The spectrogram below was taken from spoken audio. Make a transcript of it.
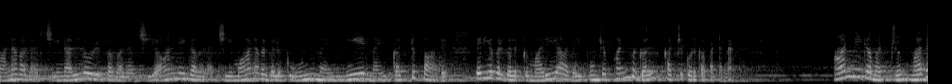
மன வளர்ச்சி நல்லொழுக்க வளர்ச்சி ஆன்மீக வளர்ச்சி மாணவர்களுக்கு உண்மை நேர்மை கட்டுப்பாடு பெரியவர்களுக்கு மரியாதை போன்ற பண்புகள் கற்றுக் கொடுக்கப்பட்டன. ஆன்மீக மற்றும் மத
